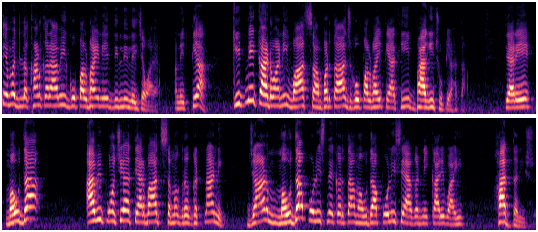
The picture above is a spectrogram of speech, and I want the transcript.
તેમજ લખાણ કરાવી ગોપાલભાઈને દિલ્હી લઈ જવાયા અને ત્યાં કિડની કાઢવાની વાત સાંભળતા જ ગોપાલભાઈ ત્યાંથી ભાગી છૂટ્યા હતા. ત્યારે મૌધા આવી પહોંચ્યા ત્યારબાદ સમગ્ર ઘટનાની જાણ મૌધા પોલીસને કરતા મૌધા પોલીસે આગળની કાર્યવાહી હાથ ધરી છે.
